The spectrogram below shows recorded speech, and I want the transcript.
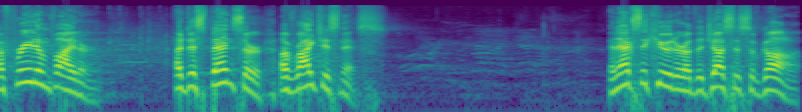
a freedom fighter, a dispenser of righteousness, an executor of the justice of God.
